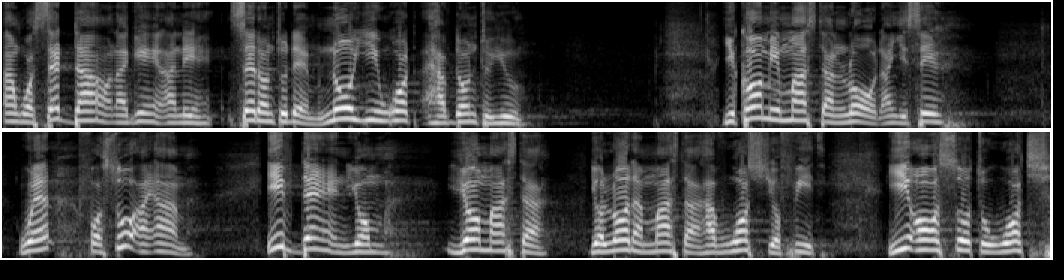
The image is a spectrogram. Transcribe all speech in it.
and was set down again, and he said unto them, Know ye what I have done to you? You call me Master and Lord, and you say, Well, for so I am. If then your, your master, your Lord and Master, have washed your feet, ye also to wash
